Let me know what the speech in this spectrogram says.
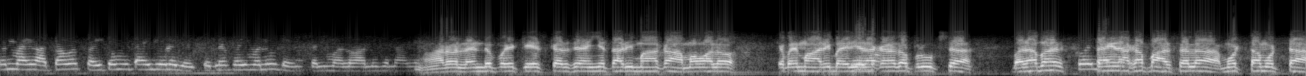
પણ મારી વાતાવરણ કઈ તો હું તારી જોડે જઈશ એટલે પછી મને ટેન્શન મળવાનું કે ના? મારો લેન્ડ પછી કેસ કરશે અહીંયા તારી માં કા વાળો કે ભાઈ મારી બૈરી ના કરે તો પ્રૂફ છે. બરાબર? ત્યાં આખા પાર્સલ મોટા મોટા.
